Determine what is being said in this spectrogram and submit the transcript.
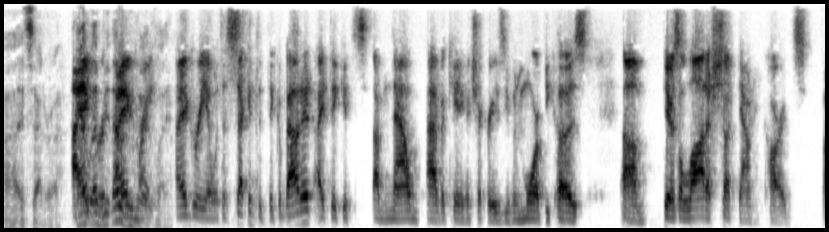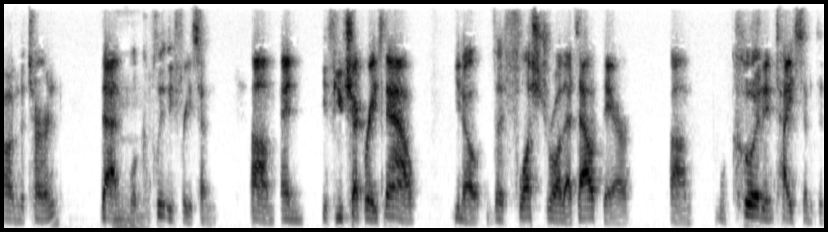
uh, etc. I that agree. Be, that would I be agree. my play. I agree. And with a second to think about it, I think it's I'm now advocating a check raise even more because um, there's a lot of shutdown cards on the turn that mm. will completely freeze him. Um, and if you check raise now, you know the flush draw that's out there um, could entice him to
